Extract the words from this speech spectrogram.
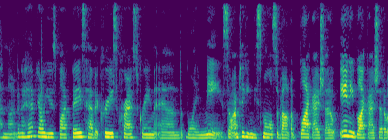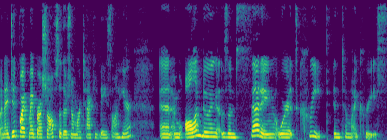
I'm not gonna have y'all use black base, have it crease, cry, scream, and blame me. So I'm taking the smallest amount of black eyeshadow, any black eyeshadow, and I did wipe my brush off so there's no more tacky base on here. And I'm all I'm doing is I'm setting where it's creeped into my crease.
